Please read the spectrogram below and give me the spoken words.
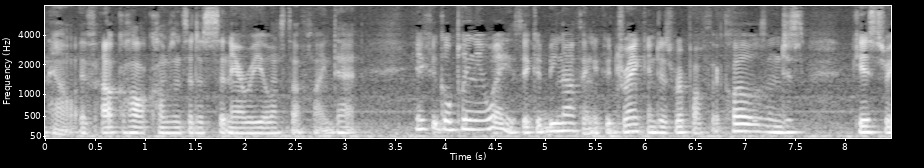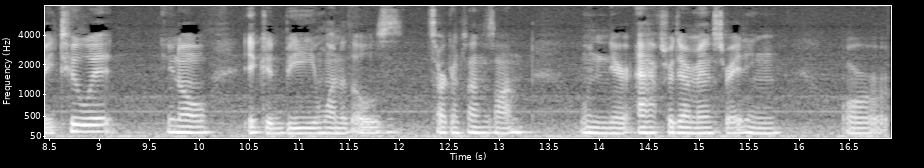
Now, if alcohol comes into the scenario and stuff like that, it could go plenty of ways. It could be nothing. It could drink and just rip off their clothes and just get straight to it. You know, it could be one of those circumstances on when they're after they're menstruating or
